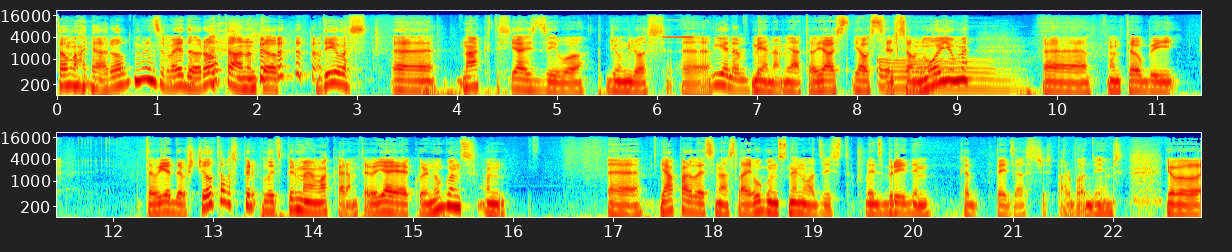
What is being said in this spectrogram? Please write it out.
tomā, jā, nu, principā veido roltānu, un tev divas uh, naktis jāizdzīvo džungļos. Uh, Vienam. vienam, jā, tev jāiz, jāuzceļ oh. savu nojume, uh, un tev bija, tev iedeva šķiltavas pir, līdz pirmajam vakaram, tev ir jāiekurina uguns, un uh, jāpārliecinās, lai uguns nenodzīst līdz brīdim, kad beidzās šis pārbaudījums. Jo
